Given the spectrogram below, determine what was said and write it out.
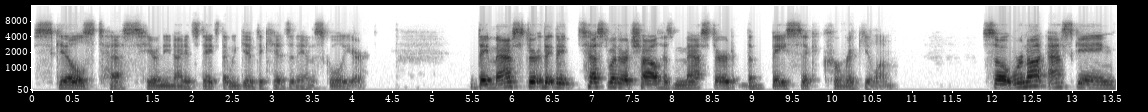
skills tests here in the United States that we give to kids at the end of the school year. They master, they, they test whether a child has mastered the basic curriculum. So we're not asking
